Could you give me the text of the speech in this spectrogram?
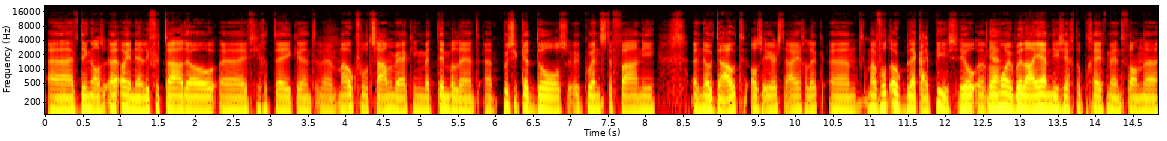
Eh, hij heeft dingen als, oh ja, Nelly Furtado heeft hij getekend. maar ook bijvoorbeeld samenwerking met Timbaland, Pussycat Dolls, Gwen Stefani, No Doubt als eerste eigenlijk. Ehm, maar bijvoorbeeld ook Black Eyed Peas. Heel Ja. mooi Will I Am die zegt op een gegeven moment van...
